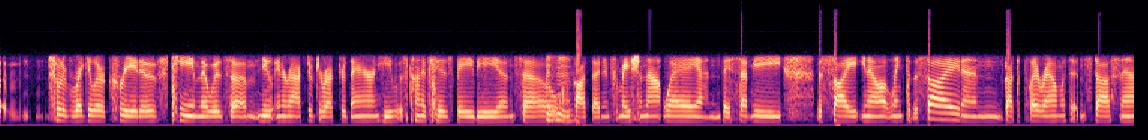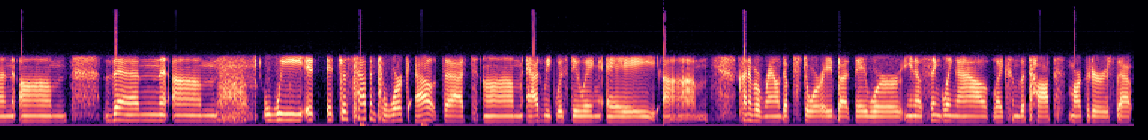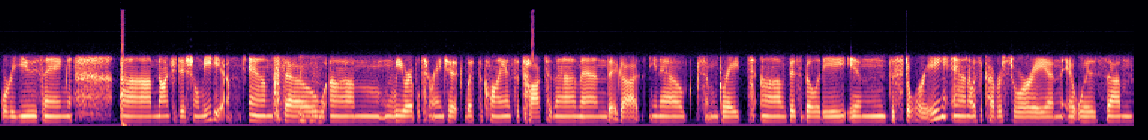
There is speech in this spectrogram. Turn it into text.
sort of regular creative team. There was a um, new interactive director there, and he was kind of his baby. And so I Mhm. got that information that way. And they sent me the site, you know, a link to the site, and got to play around with it and stuff. And um, then um, we it it just happened to work out that um, Adweek was doing a um, kind of a roundup story, but they were you know singling out like some of the top marketers that were using um, non-traditional media, and so Mm-hmm. um, we were able to arrange it with the clients to talk to them, and they got you know some great uh, visibility in the story, and it was a cover story, and it was. Um,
